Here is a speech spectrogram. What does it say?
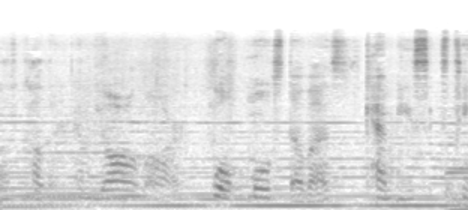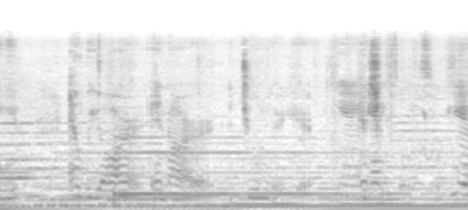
of color, and we all are. Well, most of us can be 16, and we are in our junior year. Yeah, And and yeah,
